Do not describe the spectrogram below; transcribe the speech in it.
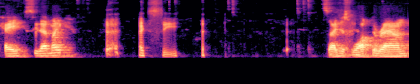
Okay, see that, Mike? I see. So I just walked around.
